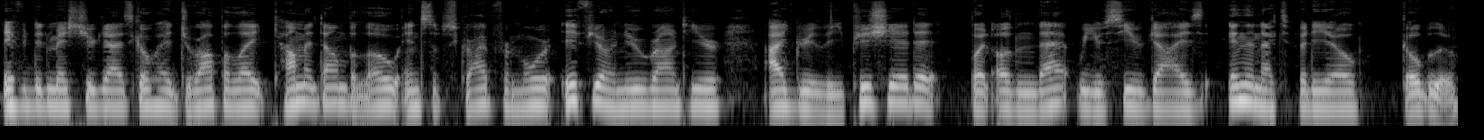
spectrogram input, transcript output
If you did, make sure you guys go ahead, drop a like, comment down below, and subscribe for more if you're new around here. I greatly appreciate it. But other than that, we will see you guys in the next video. Go Blue.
